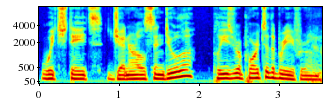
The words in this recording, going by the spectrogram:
which states, General Syndulla, please report to the brief room.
